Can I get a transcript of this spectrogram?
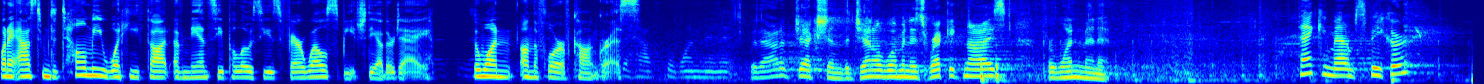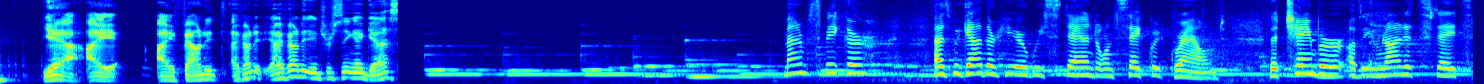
when I asked him to tell me what he thought of Nancy Pelosi's farewell speech the other day, the one on the floor of Congress. Without objection, the gentlewoman is recognized for one minute. Thank you, Madam Speaker. Yeah, I I found it I found it I found it interesting, I guess. Madam Speaker, as we gather here, we stand on sacred ground, the chamber of the United States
